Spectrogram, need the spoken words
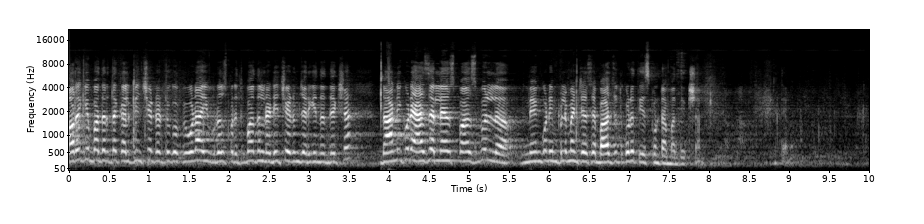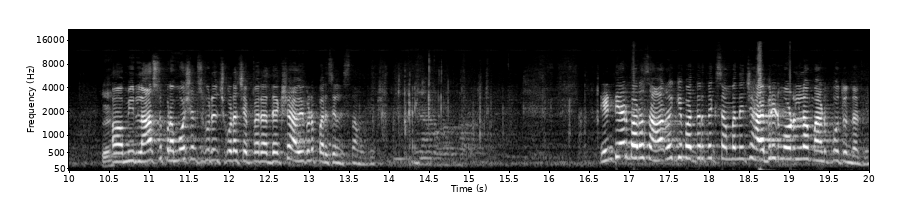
ఆరోగ్య భద్రత కల్పించేటట్టుగా కూడా ఈ రోజు ప్రతిపాదనలు రెడీ చేయడం జరిగింది అధ్యక్ష. దాన్ని కూడా యాజ్ ఎల్ యాజ్ పాసిబుల్ మేము కూడా ఇంప్లిమెంట్ చేసే బాధ్యత కూడా తీసుకుంటాం అధ్యక్ష. మీరు లాస్ట్ ప్రమోషన్స్ గురించి కూడా చెప్పారు అధ్యక్ష అవి కూడా పరిశీలిస్తాం అధ్యక్ష. ఎన్టీఆర్ భరోసా ఆరోగ్య భద్రతకి సంబంధించి హైబ్రిడ్ మోడల్లో మారిపోతుంది అది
